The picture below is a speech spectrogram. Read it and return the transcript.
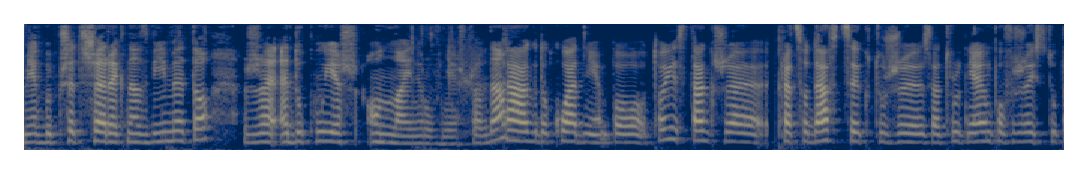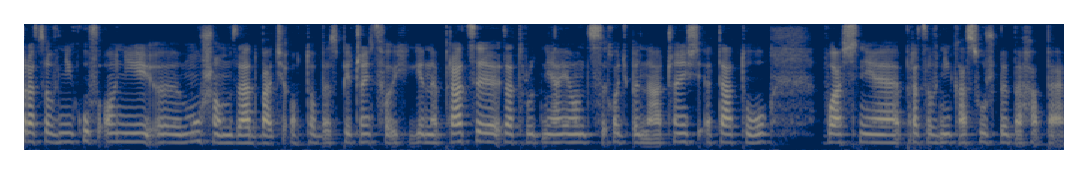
jakby przed szereg nazwijmy to, że edukujesz online również, prawda? Tak, dokładnie, bo to jest tak, że pracodawcy, którzy zatrudniają powyżej 100 pracowników, oni y, muszą zadbać o to bezpieczeństwo i higienę pracy, zatrudniając choćby na część etatu właśnie pracownika służby BHP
